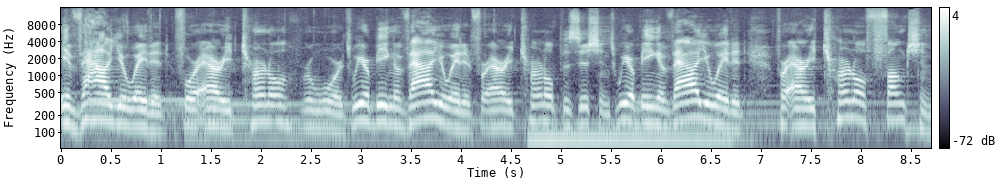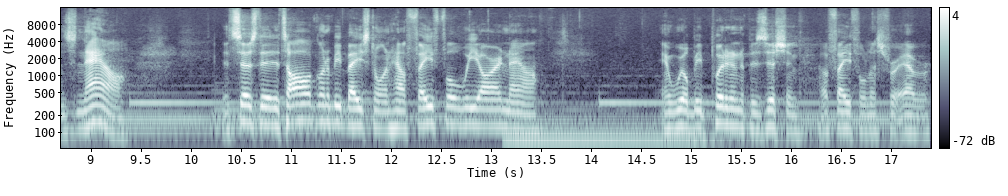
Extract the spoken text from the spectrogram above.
evaluated for our eternal rewards. We are being evaluated for our eternal positions. We are being evaluated for our eternal functions now. It says that it's all going to be based on how faithful we are now, and we'll be put in a position of faithfulness forever.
